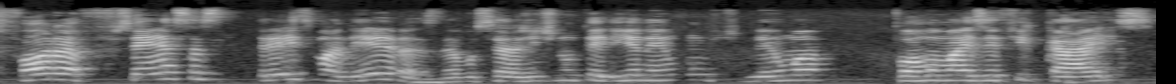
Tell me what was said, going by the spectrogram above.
fora, sem essas três maneiras, né, você, a gente não teria nenhum, nenhuma forma mais eficaz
